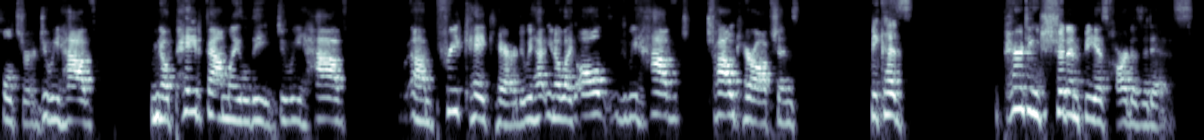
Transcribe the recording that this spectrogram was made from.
culture. Do we have, you know, paid family leave? Do we have um, pre-K care? Do we have, you know, like all, do we have childcare options? Because parenting shouldn't be as hard as it is.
